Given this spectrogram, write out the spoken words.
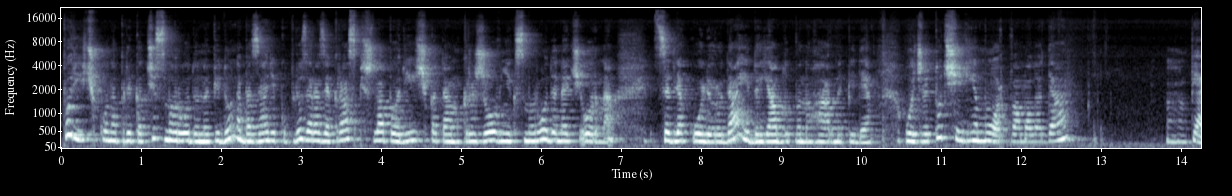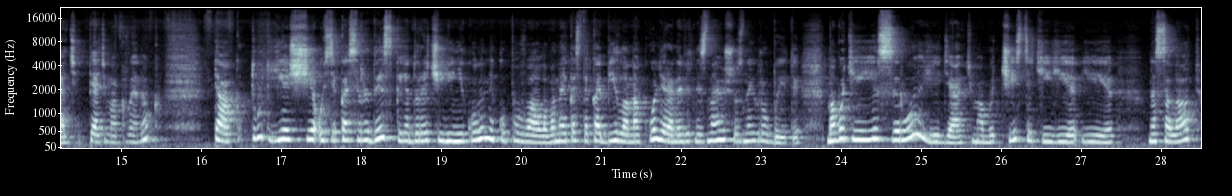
порічку, наприклад, чи смородину. Піду на базарі, куплю. Зараз якраз пішла порічка, там крижовник, смородина чорна. Це для кольору, да? і до яблук воно гарно піде. Отже, тут ще є морква молода. 5, 5 морквинок. Так, тут є ще ось якась редиска, я, до речі, її ніколи не купувала. Вона якась така біла на колір, я навіть не знаю, що з нею робити. Мабуть, її сирою їдять, мабуть, чистять її і на салат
